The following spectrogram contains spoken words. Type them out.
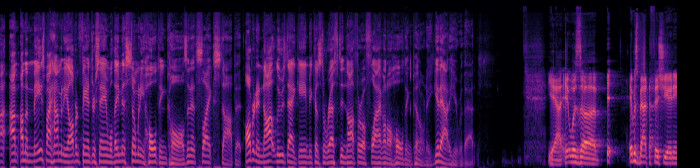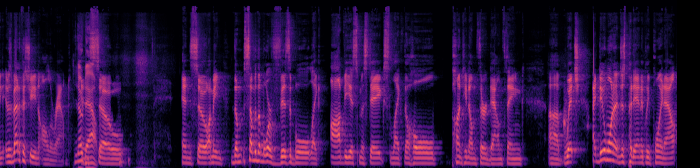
I, am I'm amazed by how many Auburn fans are saying, "Well, they missed so many holding calls," and it's like, stop it. Auburn did not lose that game because the refs did not throw a flag on a holding penalty. Get out of here with that. Yeah, it was uh it, it was bad officiating. It was bad officiating all around. No and doubt. So and so I mean, the some of the more visible, like obvious mistakes, like the whole punting on third down thing uh, which I do want to just pedantically point out.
